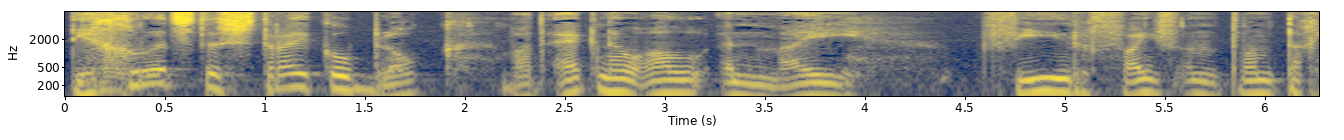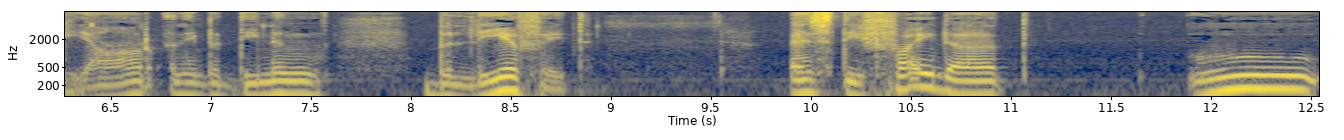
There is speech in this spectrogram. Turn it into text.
Die grootste struikelblok wat ek nou al in my 4 25 jaar in die bediening beleef het is die feit dat hoe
